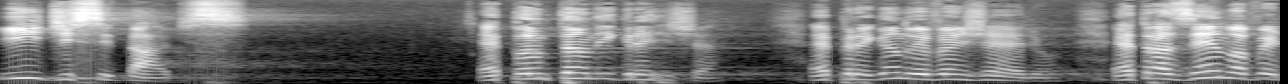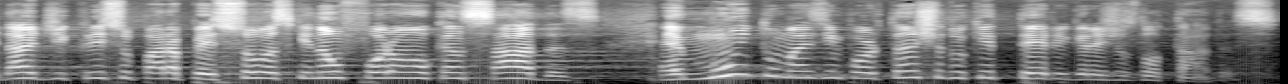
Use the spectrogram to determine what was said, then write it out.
e de cidades. É plantando igreja, é pregando o Evangelho, é trazendo a verdade de Cristo para pessoas que não foram alcançadas. É muito mais importante do que ter igrejas lotadas.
